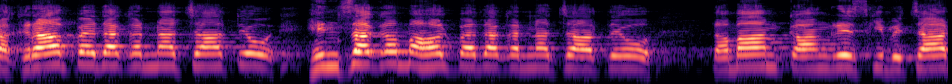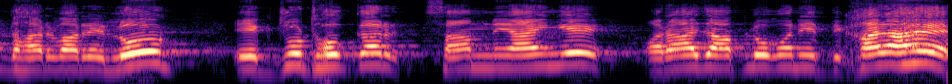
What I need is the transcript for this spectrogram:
टकराव पैदा करना चाहते हो, हिंसा का माहौल पैदा करना चाहते हो, तमाम कांग्रेस की विचारधारा वाले लोग एकजुट होकर सामने आएँगे और आज आप लोगों ने दिखाया है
